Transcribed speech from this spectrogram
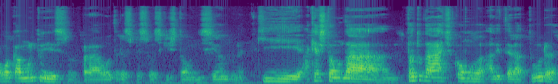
colocar muito isso para outras pessoas que estão iniciando, né? Que a questão da tanto da arte como a literatura,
